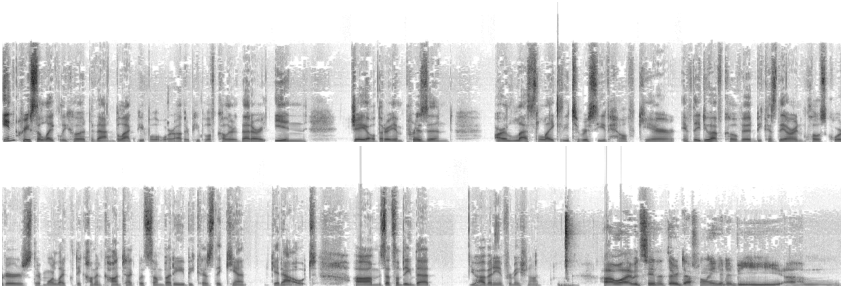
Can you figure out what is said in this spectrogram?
increase the likelihood that black people or other people of color that are in jail that are imprisoned are less likely to receive health care if they do have covid because they are in close quarters they're more likely to come in contact with somebody because they can't get out? Um, is that something that you have any information on uh, well, I would say that they're definitely going to be, um,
